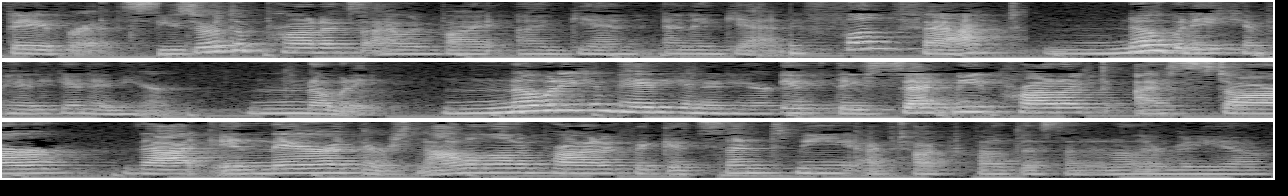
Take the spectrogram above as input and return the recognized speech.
favorites. These are the products I would buy again and again. And fun fact, nobody can pay to get in here. Nobody. Nobody can pay to get in here. If they sent me product, I star that in there. There's not a lot of product that gets sent to me. I've talked about this in another video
